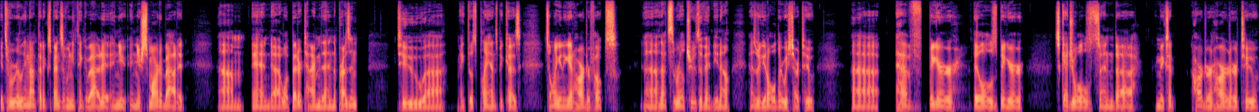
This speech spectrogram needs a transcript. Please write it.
it's really not that expensive when you think about it, and you and you're smart about it. Um, and uh, what better time than the present to uh, make those plans because it's only going to get harder, folks. Uh, that's the real truth of it. You know, as we get older, we start to uh, have bigger bills, bigger schedules, and uh, it makes it harder and harder to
